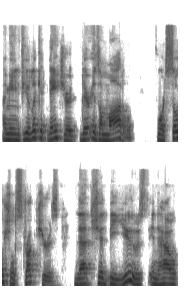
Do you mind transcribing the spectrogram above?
I mean, if you look at nature, there is a model for social structures that should be used in how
